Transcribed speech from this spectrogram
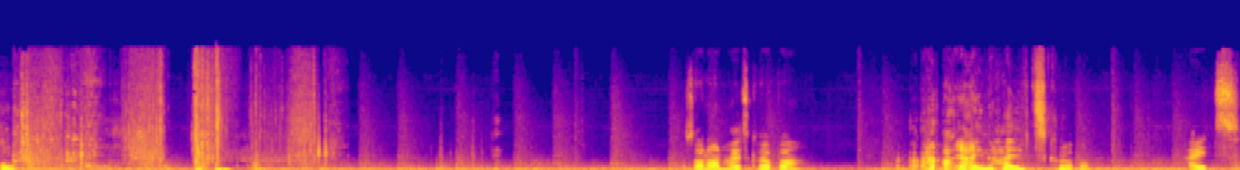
Oh. Ist auch noch ein Heizkörper. Ein Halskörper? Heiz.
